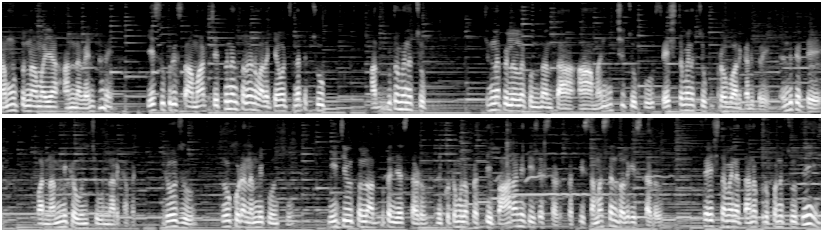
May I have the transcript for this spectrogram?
నమ్ముతున్నామయ్యా అన్న వెంటనే యేసుక్రీస్తు ఆ మాట చెప్పినంతలోనే వాళ్ళకి ఏమొచ్చిందంటే చూపు అద్భుతమైన చూపు. చిన్న పిల్లలకు ఉన్నంత ఆ మంచి చూపు శ్రేష్టమైన చూపు ప్రభు వారికి అనుగ్రహించి ఎందుకంటే వారు నమ్మిక ఉంచి ఉన్నారు కాబట్టి. ఈరోజు నువ్వు కూడా నమ్మిక ఉంచు. నీ జీవితంలో అద్భుతం చేస్తాడు. నీ కుటుంబంలో ప్రతి భారాన్ని తీసేస్తాడు. ప్రతి సమస్యను తొలగిస్తాడు. శ్రేష్టమైన తన కృపను చూపి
